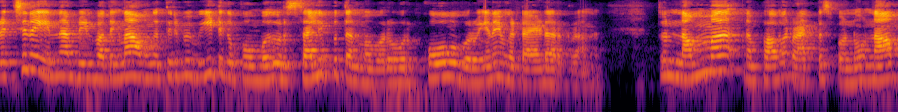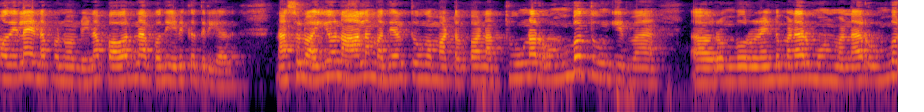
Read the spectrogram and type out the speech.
பிரச்சனை என்ன அப்படின்னு பார்த்தீங்கன்னா அவங்க திருப்பி வீட்டுக்கு போகும்போது ஒரு சலிப்புத்தன்மை வரும் ஒரு கோவம் வரும். ஏன்னா இவங்க டயர்டாக இருக்கிறாங்க. ஸோ நம்ம நம்ம பவர் ப்ராக்டிஸ் பண்ணும். நான் முதல்ல என்ன பண்ணுவோம் அப்படின்னா பவர் நாப் வந்து எடுக்க தெரியாது. நான் சொல்லுவேன் ஐயோ நானும் மத்தியானம் தூங்க மாட்டேன்ப்பா. நான் தூங்கினா ரொம்ப தூங்கிடுவேன். ரொம்ப ஒரு ரெண்டு மணி நேரம் மூணு மணி நேரம் ரொம்ப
